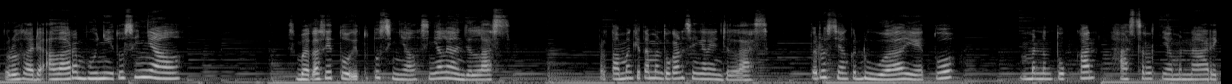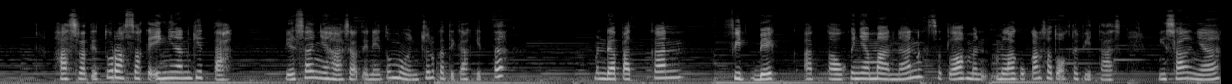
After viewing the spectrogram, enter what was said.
Terus ada alarm bunyi, itu sinyal. Sebatas itu, itu tuh sinyal, sinyal yang jelas. Pertama kita menentukan sinyal yang jelas. Terus yang kedua yaitu menentukan hasrat yang menarik. Hasrat itu rasa keinginan kita. Biasanya hasrat ini tuh muncul ketika kita mendapatkan feedback atau kenyamanan setelah melakukan satu aktivitas. Misalnya,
